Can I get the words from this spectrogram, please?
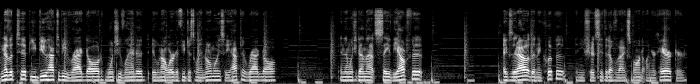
Another tip, you do have to be ragdolled once you've landed. It will not work if you just land normally, so you have to ragdoll. And then once you've done that, save the outfit. Exit out, then equip it, and you should see the duffel bag spawned on your character.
